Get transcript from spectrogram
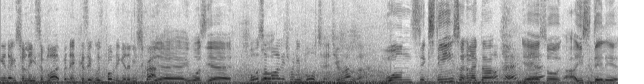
mean, you've given this thing an extra lease of life, haven't it? Because it was probably going to be scrapped. Yeah, it was. Yeah. What was the mileage when you bought it? Do you remember? 160, something like that. Okay, Yeah, yeah. so I used to daily it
